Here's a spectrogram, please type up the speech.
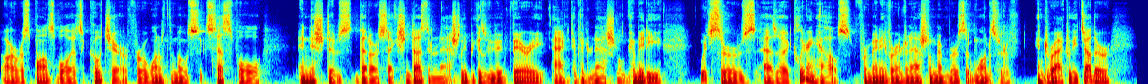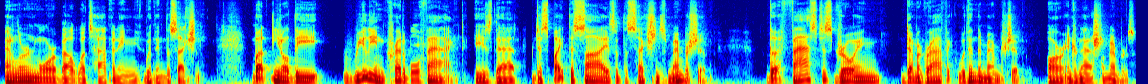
are responsible as a co chair for one of the most successful initiatives that our section does internationally because we have a very active international committee which serves as a clearinghouse for many of our international members that want to sort of interact with each other and learn more about what's happening within the section. But, you know, the really incredible fact is that despite the size of the section's membership, the fastest growing demographic within the membership are international members.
